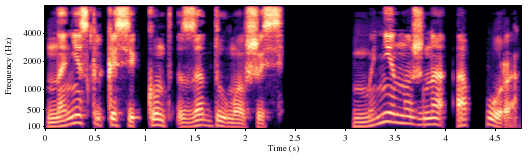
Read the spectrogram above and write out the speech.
на несколько секунд задумавшись. Мне нужна опора.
